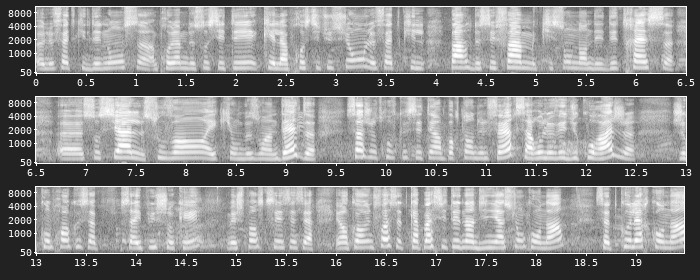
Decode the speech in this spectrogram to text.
le fait qu'il dénonce un problème de société qui est la prostitution, le fait qu'il parle de ces femmes qui sont dans des détresses euh, sociales souvent et qui ont besoin d'aide, ça je trouve que c'était important de le faire, ça relevait du courage. Je comprends que ça, ça ait pu choquer, mais je pense que c'est nécessaire. Et encore une fois, cette capacité d'indignation qu'on a, cette colère qu'on a,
